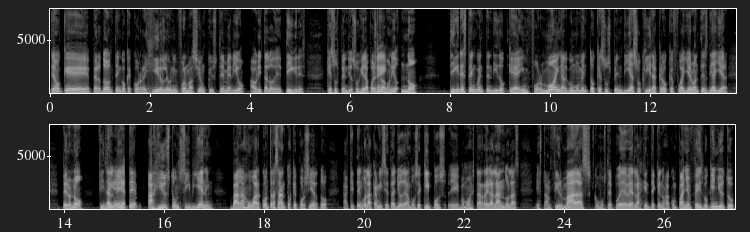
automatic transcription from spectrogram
tengo que, perdón, tengo que corregirle una información que usted me dio ahorita lo de Tigres, que suspendió su gira por Sí. Estados Unidos. No. Tigres tengo entendido que informó en algún momento que suspendía su gira, creo que fue ayer o antes de ayer, pero no. Finalmente a Houston sí vienen. Van a jugar contra Santos, que por cierto, aquí tengo las camisetas yo de ambos equipos. eh, vamos a estar regalándolas. Están firmadas, como usted puede ver, la gente que nos acompaña en Facebook y en YouTube,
